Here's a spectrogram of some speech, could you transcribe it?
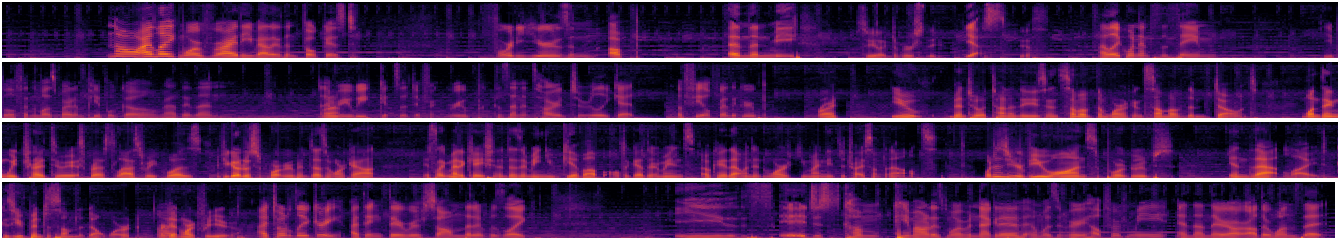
no, I like more variety rather than focused. 40 years and up, and then me. So you like diversity. Yes. Yes. I like when it's the same people for the most part and people go rather than Right. every week it's a different group because then it's hard to really get a feel for the group. right? You've been to a ton of these, and some of them work and some of them don't. One thing we tried to express last week was if you go to a support group and it doesn't work out, it's like medication. It doesn't mean you give up altogether. It means, okay, that one didn't work. You might need to try something else. What is your view on support groups in that light? Because you've been to some that don't work or Oh, didn't work for you. I totally agree. I think there were some that it was like it just come came out as more of a negative and wasn't very helpful for me. And then there are other ones that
